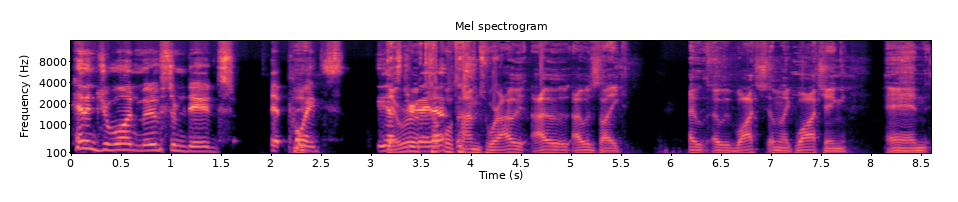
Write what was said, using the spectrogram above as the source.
him and Jowon moved some dudes at points. There, there were a couple was, times where I, I I was like, I, I would watch. I'm like watching, and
